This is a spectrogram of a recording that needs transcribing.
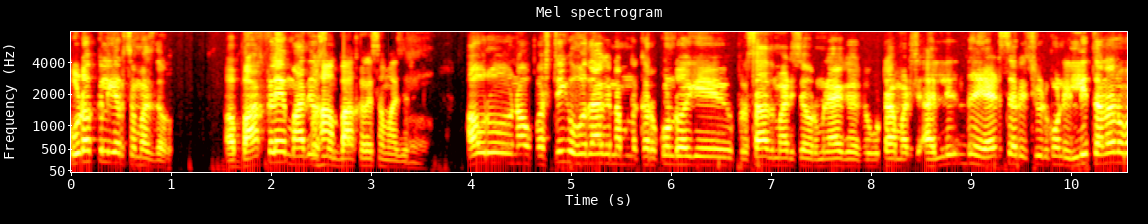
ಕುಡಕಲಿಗರ ಸಮಾಜದವ್ರು. ಬಾಕಳೆ ಮಾದೇವ ಹಾ ಬಾಕಳೆ ಸಮಾಜ. ಅವರು ನಾವು ಫಸ್ಟಿಗೆ ಹೋದಾಗ ನಮ್ಮನ್ನ ಕರ್ಕೊಂಡು ಹೋಗಿ ಪ್ರಸಾದ ಮಾಡಿಸಿ ಅವ್ರ ಮನ್ಯಾಗ ಊಟ ಮಾಡಿಸಿ ಅಲ್ಲಿಂದ ಎರಡ್ ಸಾವಿರ ಇಸ್ವಿ ಹಿಡ್ಕೊಂಡು ಇಲ್ಲಿ ತನನು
